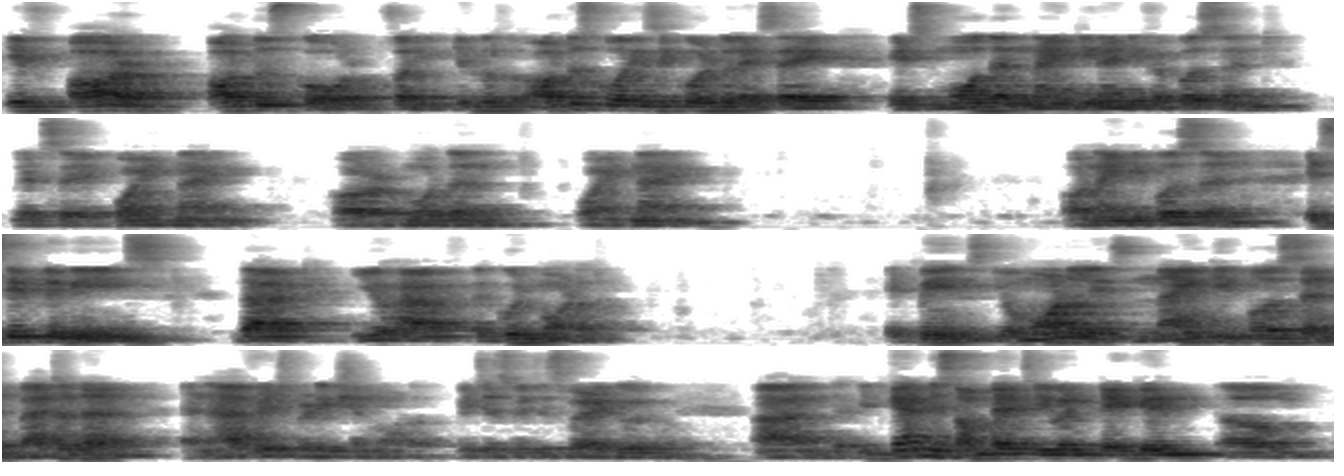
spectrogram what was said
if R R2 score, sorry, typical R2 score is equal to let's say it's more than 90 95 percent, let's say 0.9 or more than 0.9 or 90 percent, it simply means that you have a good model it means your model is 90% better than an average prediction model, which is which is very good. And it can be sometimes even taken um,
